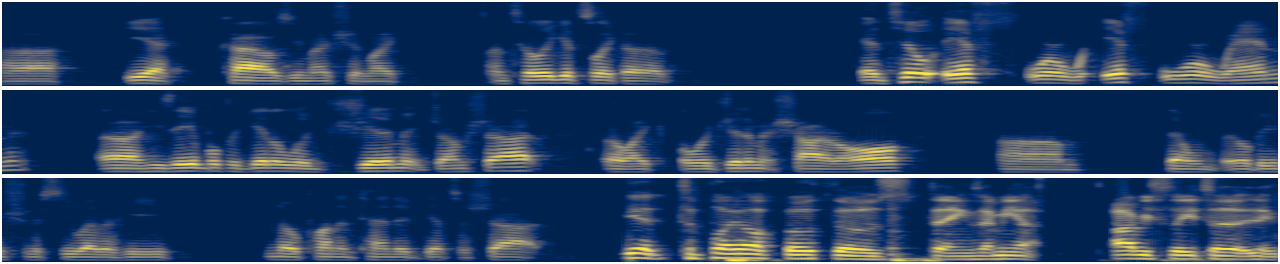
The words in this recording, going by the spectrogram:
uh, yeah, Kyle, as you mentioned, like until he gets like a until if or if or when uh, he's able to get a legitimate jump shot or like a legitimate shot at all, um, then it'll be interesting to see whether he, no pun intended, gets a shot. Yeah, to play off both those things. I mean, obviously it's a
